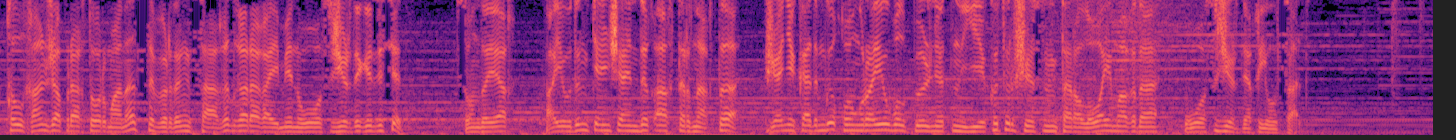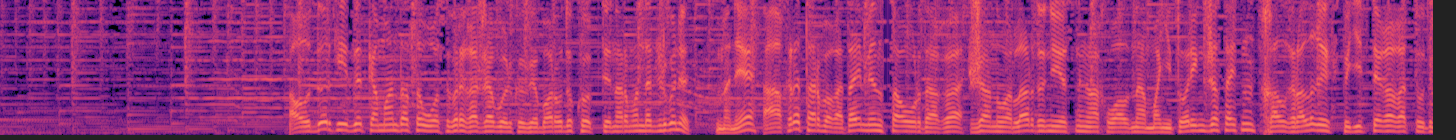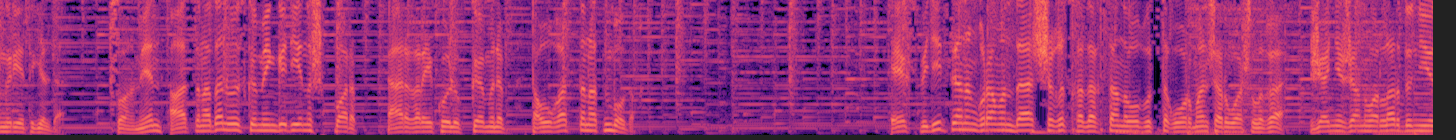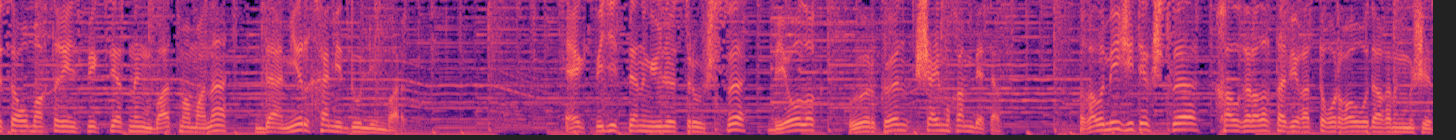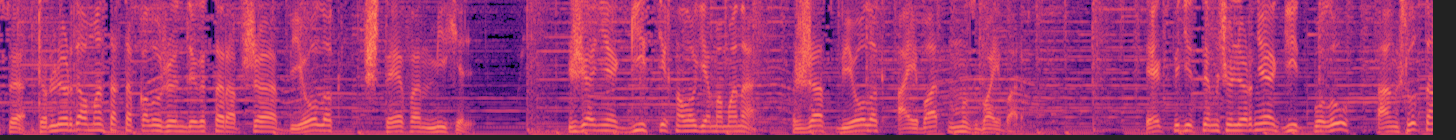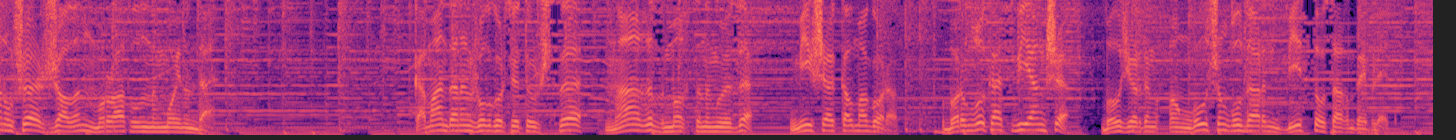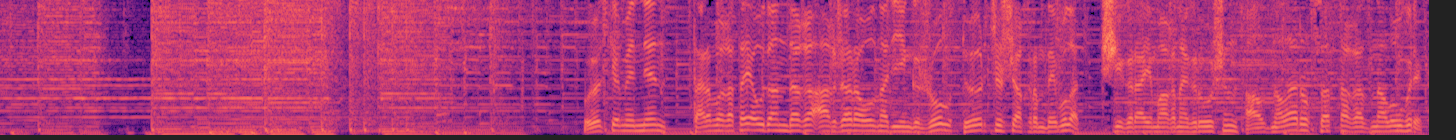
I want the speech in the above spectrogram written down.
қылқан жапырақты орманы сібірдің сағыз қарағайымен осы жерде кездеседі. Сондай ақ аюдың тянь ақтырнақты және кәдімгі қоңыр аю болып бөлінетін екі түршесінің таралу аймағы да осы жерде қиылысады. Аудыр kz командасы осы бір ғажап өлкеге баруды көптен армандап жүрген еді. Міне ақыры тарбағатай мен сауырдағы жануарлар дүниесінің ахуалына мониторинг жасайтын халықаралық экспедицияға қатысудың реті келді. Сонымен астанадан өскеменге дейін ұшып барып әрі қарай көлікке мініп тауға аттанатын болдық. Экспедицияның құрамында шығыс қазақстан облыстық орман шаруашылығы және жануарлар дүниесі аумақтық инспекциясының бас маманы дамир хамидуллин бар. Экспедицияның үйлестірушісі биолог өркен шаймұхамбетов. Ғылыми жетекшісі халықаралық табиғатты қорғау одағының мүшесі. Түрлерді аман сақтап қалу жөніндегі сарапшы биолог штефан михель. Және гис технология маманы жас биолог айбат мұзбай бар экспедиция мүшелеріне гид болу аңшылық танушы жалын мұратұлының мойнында. Команданың жол көрсетушісі нағыз мықтының өзі миша калмагоров бұрынғы кәсіби аңшы. Бұл жердің ұңғыл шұңғылдарын бес саусағындай біледі. Өскеменнен тарбағатай ауданындағы ақжар ауылына дейінгі жол 400 шақырымдай болады. Шекара аймағына кіру үшін алдын ала рұқсат қағазын алу керек.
